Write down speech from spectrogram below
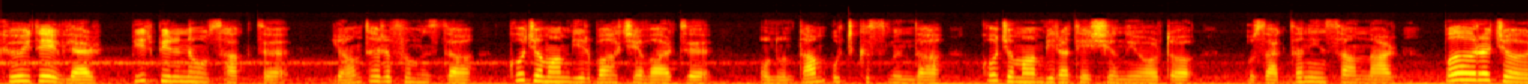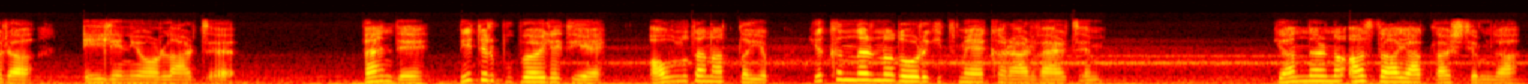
Köyde evler birbirine uzaktı. Yan tarafımızda kocaman bir bahçe vardı. Onun tam uç kısmında kocaman bir ateş yanıyordu. Uzaktan insanlar bağıra çağıra eğleniyorlardı. Ben de nedir bu böyle diye avludan atlayıp yakınlarına doğru gitmeye karar verdim. Yanlarına az daha yaklaştığımda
